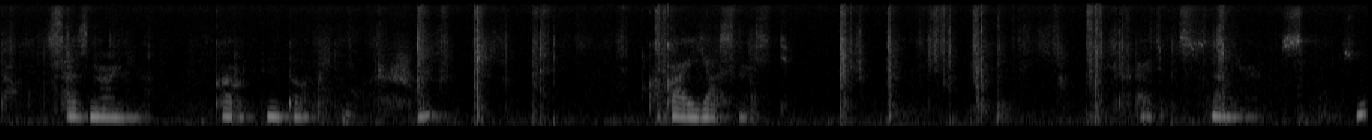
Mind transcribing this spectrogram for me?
Так, сознание. Король Пентаклей. Хорошо какая ясность. Давайте подсознание снизу.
